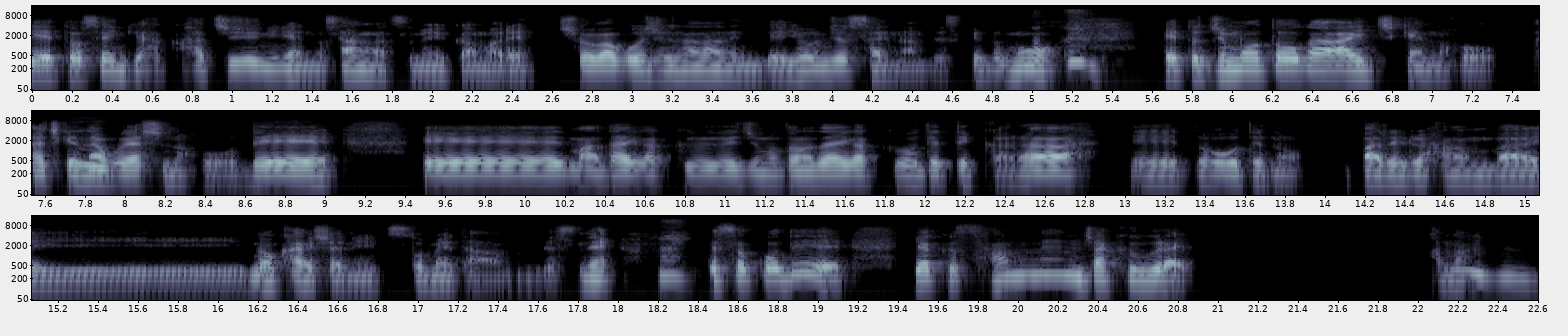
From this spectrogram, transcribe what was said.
えっ、ー、と、1982年の3月6日生まれ、昭和57年で40歳なんですけども、はい、えっ、と、地元が愛知県の方、愛知県名古屋市の方で、うん、えー、まあ、大学、地元の大学を出てから、えっ、と、大手のパレル販売の会社に勤めたんですね。はい、でそこで約3年弱ぐらいかな、うんうん、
